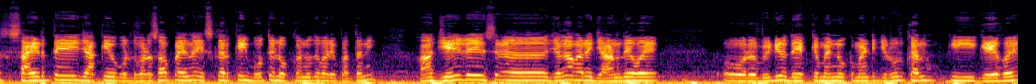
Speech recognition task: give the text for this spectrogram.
ਸਾਈਡ ਤੇ ਜਾ ਕੇ ਉਹ ਗੁਰਦੁਆਰਾ ਸਾਹਿਬ ਪੈ ਜਾਂਦਾ। ਇਸ ਕਰਕੇ ਹੀ ਬਹੁਤੇ ਲੋਕਾਂ ਨੂੰ ਉਹਦੇ ਬਾਰੇ ਪਤਾ ਨਹੀਂ। ਹਾਂ, ਜਿਹੜੇ ਇਸ ਜਗ੍ਹਾ ਬਾਰੇ ਜਾਣਦੇ ਹੋਏ ਔਰ ਵੀਡੀਓ ਦੇਖ ਕੇ ਮੈਨੂੰ ਕਮੈਂਟ ਜ਼ਰੂਰ ਕਰਨ ਕਿ ਗਏ ਹੋਏ।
